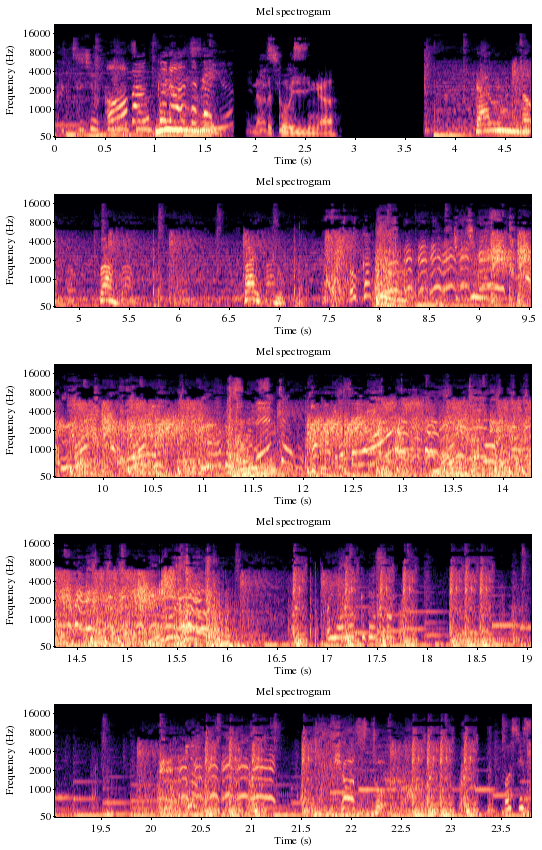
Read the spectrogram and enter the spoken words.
屈辱大番狂わせたよになるといいが。ラウンドワン。ファイト。おかくきますそうですねちゃんお任せよおやめストお静か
